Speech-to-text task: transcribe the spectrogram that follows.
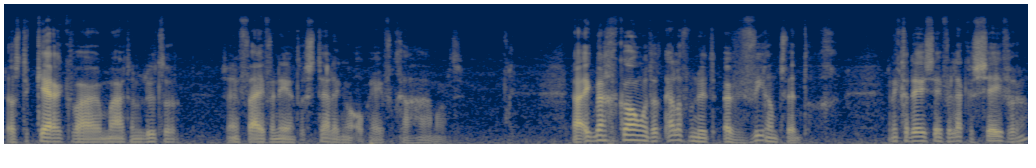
dat is de kerk waar Maarten Luther zijn 95 stellingen op heeft gehamerd. Nou, ik ben gekomen tot 11 minuten 24. En ik ga deze even lekker severen.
